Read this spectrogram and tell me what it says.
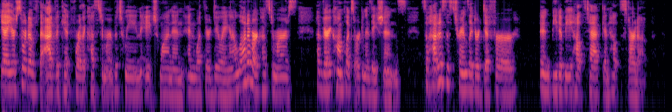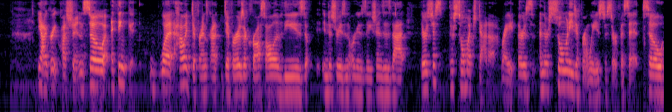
yeah you're sort of the advocate for the customer between h1 and and what they're doing. And a lot of our customers have very complex organizations. So how does this translator differ in b2b health tech and health startup? Yeah, great question. So I think what how it differs differs across all of these industries and organizations is that there's just there's so much data right there's and there's so many different ways to surface it so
